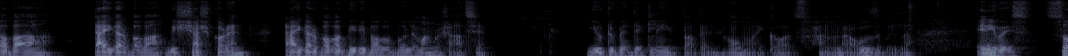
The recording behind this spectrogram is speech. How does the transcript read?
বাবা, টাইগার বাবা, বিশ্বাস করেন, টাইগার বাবা, বিরি বাবা বলে মানুষ আছে। ইউটিউবে দেখলেই পাবেন। ও মাই গড নাউজুবিল্লাহ। এনিওয়েজ, সো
